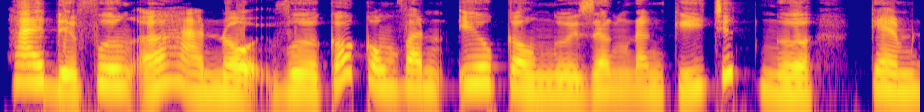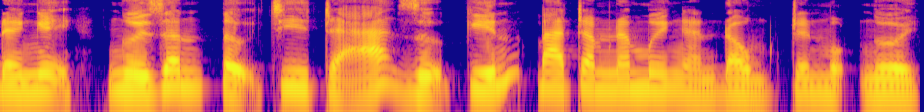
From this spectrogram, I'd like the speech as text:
Hai địa phương ở Hà Nội vừa có công văn yêu cầu người dân đăng ký chích ngừa kèm đề nghị người dân tự chi trả dự kiến 350.000 đồng trên một người.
